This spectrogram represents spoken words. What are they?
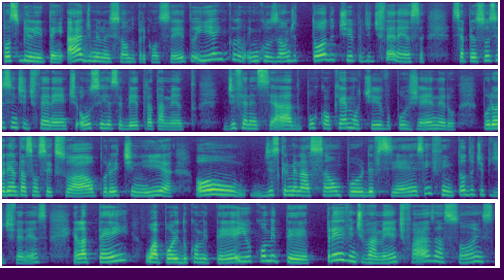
possibilitem a diminuição do preconceito e a inclusão de todo tipo de diferença. Se a pessoa se sentir diferente ou se receber tratamento diferenciado por qualquer motivo, por gênero, por orientação sexual, por etnia ou discriminação por deficiência, enfim, todo tipo de diferença, ela tem o apoio do comitê e o comitê preventivamente faz ações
